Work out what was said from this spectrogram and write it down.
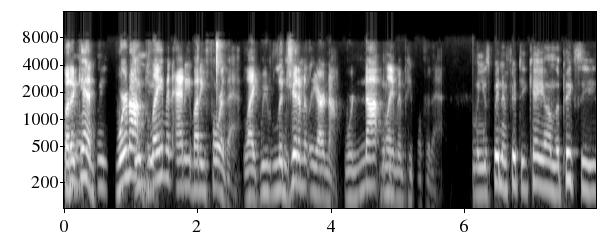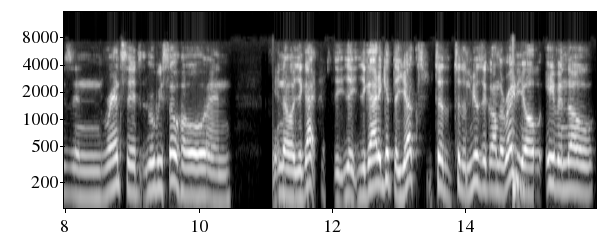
but You again, when- we're not you- blaming anybody for that. Like we legitimately are not. We're not blaming people for that. when you're spending 50k on the Pixies and Rancid, Ruby Soho, and you know you got you, you got to get the yucks to to the music on the radio, even though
